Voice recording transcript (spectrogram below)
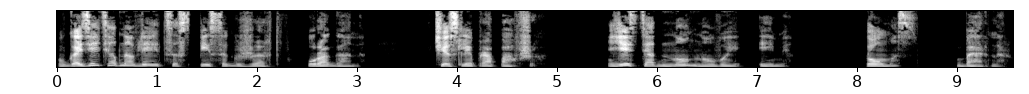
в газете обновляется список жертв урагана. В числе пропавших есть одно новое имя — Томас Бернер.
